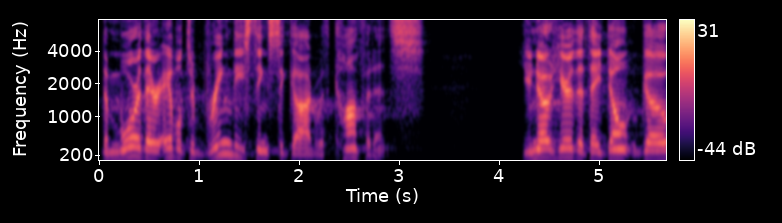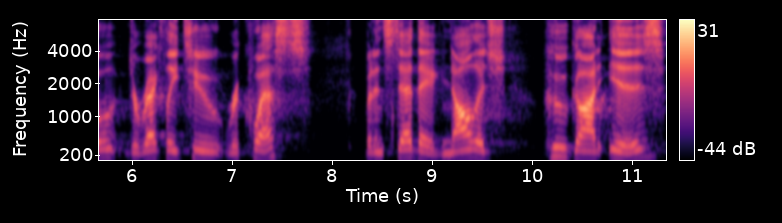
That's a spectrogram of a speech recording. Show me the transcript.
the more they're able to bring these things to God with confidence. You note here that they don't go directly to requests, but instead they acknowledge who God is.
